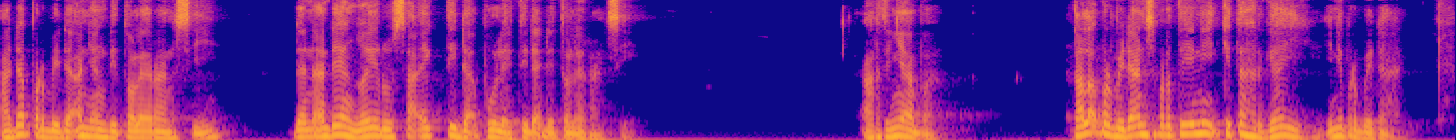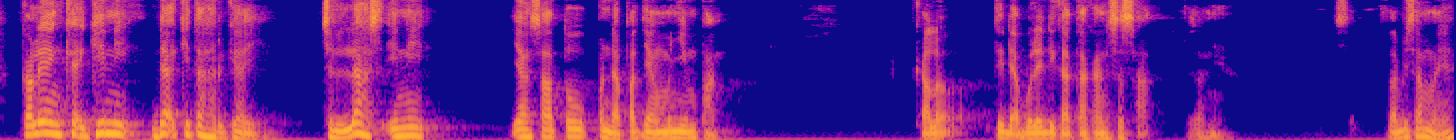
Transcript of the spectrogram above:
ada perbedaan yang ditoleransi dan ada yang gairu sa'ik tidak boleh tidak ditoleransi. Artinya apa? Kalau perbedaan seperti ini kita hargai, ini perbedaan. Kalau yang kayak gini tidak kita hargai. Jelas ini yang satu pendapat yang menyimpang. Kalau tidak boleh dikatakan sesat misalnya. Tapi sama ya,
